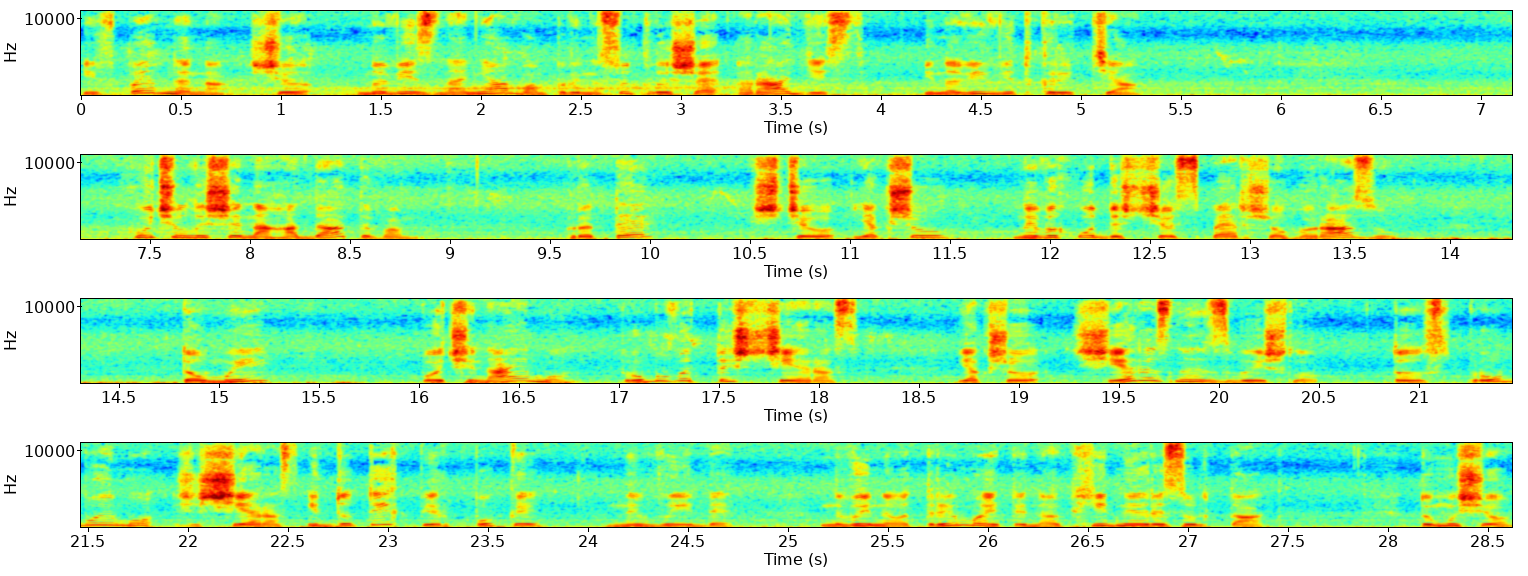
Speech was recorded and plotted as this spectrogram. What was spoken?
і впевнена, що нові знання вам принесуть лише радість і нові відкриття. Хочу лише нагадати вам про те, що якщо не виходить щось з першого разу, то ми починаємо пробувати ще раз. Якщо ще раз не вийшло, то спробуємо ще раз. І до тих пір, поки не вийде, ви не отримаєте необхідний результат. Тому що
